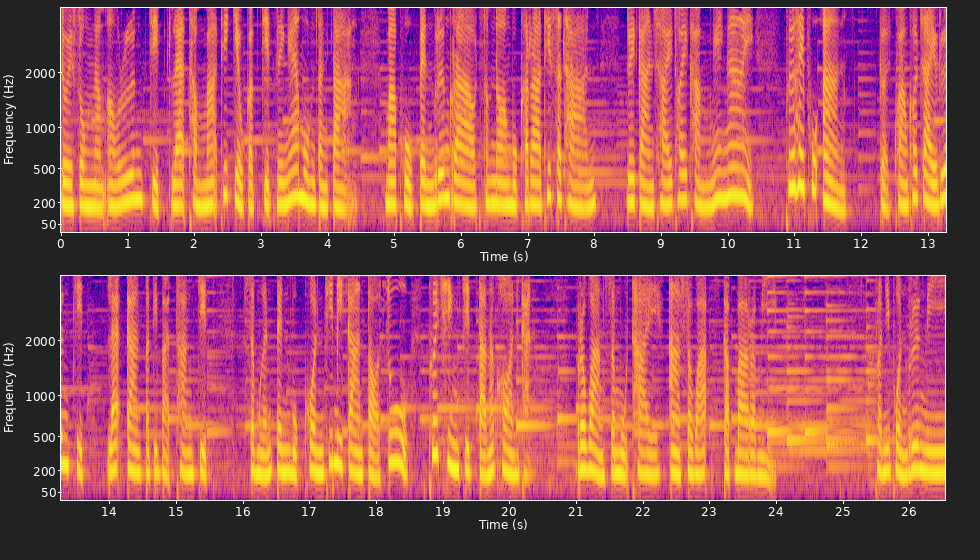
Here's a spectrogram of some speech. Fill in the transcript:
โดยทรงนำเอาเรื่องจิตและธรรมะที่เกี่ยวกับจิตในแง่มุมต่างๆ มาผูกเป็นเรื่องราวทำนองบุคราธิสถาน ด้วยการใช้ถ้อยคำง่ายๆ เพื่อให้ผู้อ่านเกิดความเข้าใจเรื่องจิต และการปฏิบัติทางจิต เสมือนเป็นบุคคลที่มีการต่อสู้เพื่อชิงจิตตานครกัน ระหว่างสมุทัยอาสวะกับบารมี พระนิพนธ์เรื่องนี้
